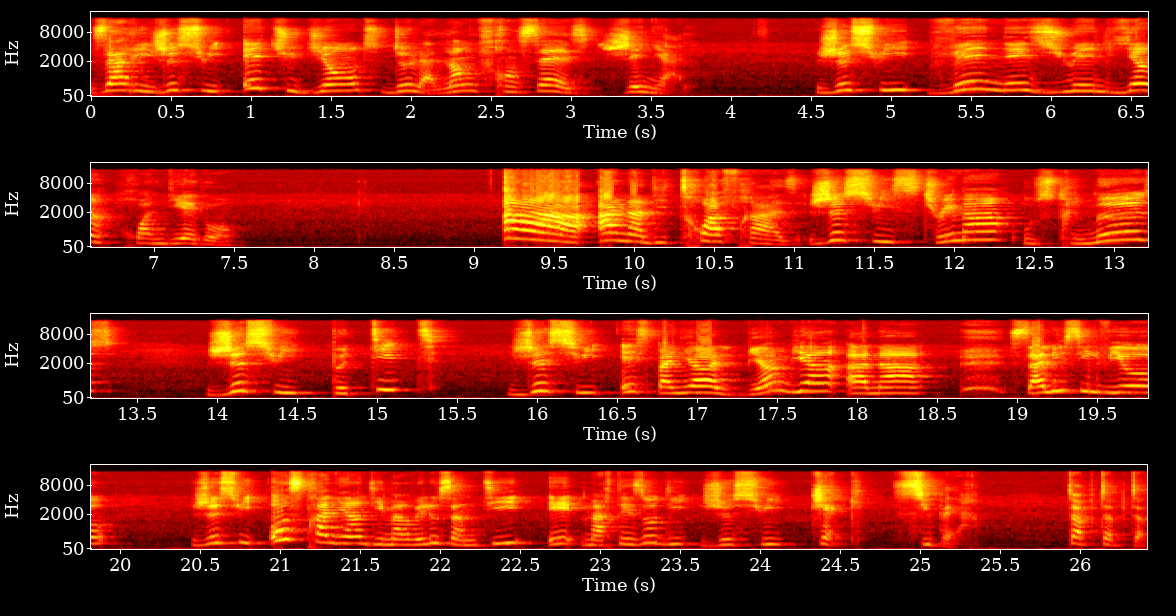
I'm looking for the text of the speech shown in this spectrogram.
Zari, je suis étudiante de la langue française. Génial. Je suis vénézuélien, Juan Diego. Ah, Anna dit trois phrases. Je suis streamer ou streameuse. Je suis petite. Je suis espagnole. Bien, bien, Anna. Salut Silvio. Je suis australien, dit Marvelo Santi. Et Martezo dit Je suis tchèque. Super. Top, top, top.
